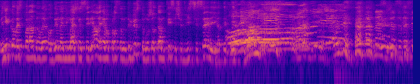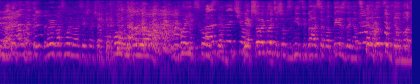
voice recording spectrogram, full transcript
мені колись порадили один анімешний серіал, я його просто не дивлюсь, тому що там 1200 серій. Я такий Ми знаємо, що це за серіал. Мы посмотрим на следующем шоу. Полный миллион. 2х скорости. Задано чё? Якщо ви хочете, щоб ЗМІ зібрався на тиждень, а це, це для вас.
